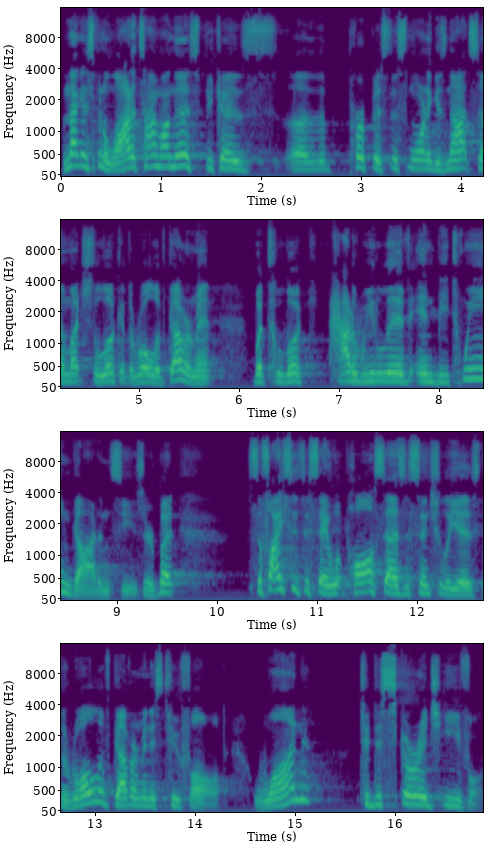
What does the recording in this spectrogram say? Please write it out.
I'm not going to spend a lot of time on this because uh, the purpose this morning is not so much to look at the role of government, but to look how do we live in between God and Caesar. But suffice it to say, what Paul says essentially is the role of government is twofold one, to discourage evil,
